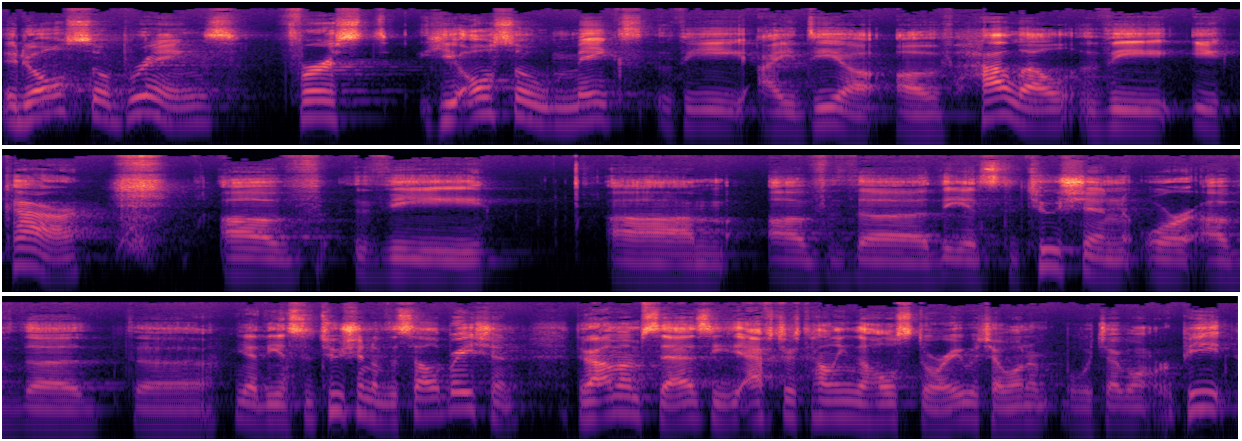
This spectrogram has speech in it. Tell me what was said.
it also brings, first, he also makes the idea of Hallel the Ikar of the um, of the the institution or of the the yeah the institution of the celebration. The Rambam says he after telling the whole story, which I want which I won't repeat.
